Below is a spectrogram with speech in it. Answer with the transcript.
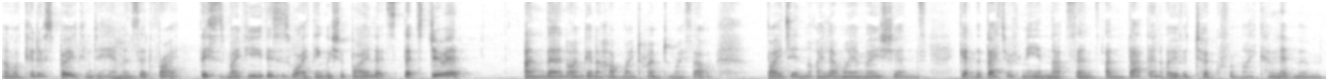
and I could have spoken to him and said, "Right, this is my view. This is what I think we should buy. Let's let's do it." And then I'm going to have my time to myself. But I didn't. I let my emotions get the better of me in that sense, and that then overtook from my commitment.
